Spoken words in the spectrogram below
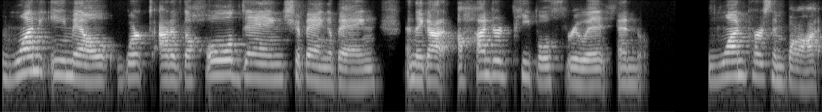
one email worked out of the whole dang shebang a bang and they got a hundred people through it and one person bought,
